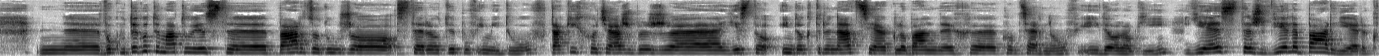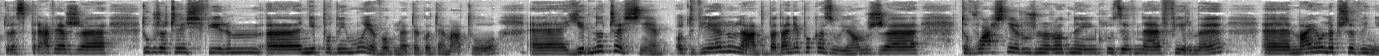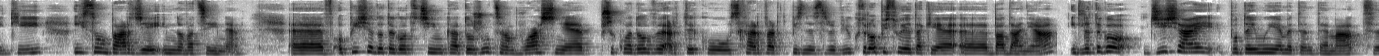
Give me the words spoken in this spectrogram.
Wokół tego tematu jest bardzo dużo stereotypów i mitów, takich chociażby, że jest to indoktrynacja globalnych koncernów i ideologii, jest też wiele barier, które sprawia, że duża część firm e, nie podejmuje w ogóle tego tematu. E, jednocześnie od wielu lat badania pokazują, że to właśnie różnorodne inkluzywne firmy e, mają lepsze wyniki i są bardziej innowacyjne. W opisie do tego odcinka dorzucam właśnie przykładowy artykuł z Harvard Business Review, który opisuje takie badania. I dlatego dzisiaj podejmujemy ten temat.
